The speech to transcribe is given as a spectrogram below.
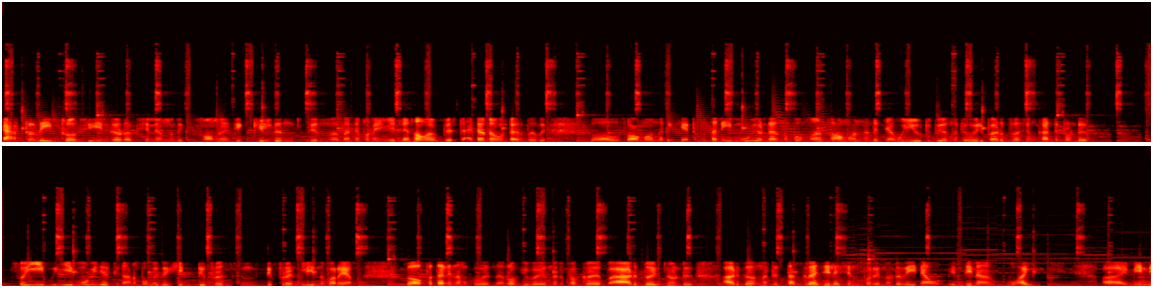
ക്യാരക്ടറുടെ ഇൻട്രോ ഇൻട്രോഡക്ഷൻ വന്നിട്ട് സോങ് ഒക്കെ കിൽഡ് തരുന്നത് തന്നെ പറയും. എല്ലാ സോങ്ങും ബെസ്റ്റ് ആയിട്ടാണ് ഉണ്ടായിരുന്നത്. സോ സോങ് വന്നിട്ട് കേട്ടപ്പോൾ തന്നെ ഈ മൂവി ഉണ്ടായിരുന്നപ്പോൾ സോങ് വന്നിട്ട് ഞാൻ യൂട്യൂബിൽ വന്നിട്ട് ഒരുപാട് പ്രാവശ്യം കണ്ടിട്ടുണ്ട്. സോ ഈ ഈ മൂവി വെച്ച് കാണുമ്പോൾ ഇത് ഹിറ്റ് ഡിഫറൻസ് ഡിഫറെന്റ്ലി എന്ന് പറയാം. സോ അപ്പോൾ തന്നെ നമുക്ക് വരുന്ന റോക്കി ബോയ് വന്നിട്ട് പക്ര അടുത്ത് വരുന്നുണ്ട്. അടുത്ത് വന്നിട്ട് കൺഗ്രാജുലേഷൻ പറയുന്നുണ്ട്. റീന എന്തിനാ? വൈ ഐ മീൻ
